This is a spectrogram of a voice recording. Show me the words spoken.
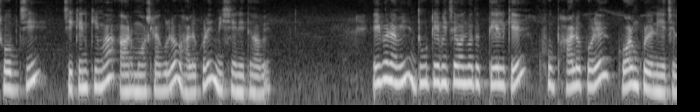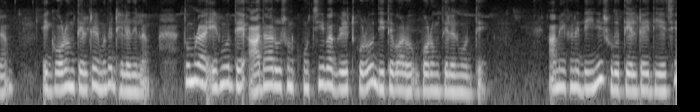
সবজি, চিকেন কিমা আর মশলাগুলো ভালো করে মিশিয়ে নিতে হবে। এইবার আমি দু টেবিল চামচ মতো তেলকে খুব ভালো করে গরম করে নিয়েছিলাম। এই গরম তেলটা এর মধ্যে ঢেলে দিলাম। তোমরা এর মধ্যে আদা, রসুন কুচি বা গ্রেট করেও দিতে পারো গরম তেলের মধ্যে। আমি এখানে দিইনি, শুধু তেলটাই দিয়েছি।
